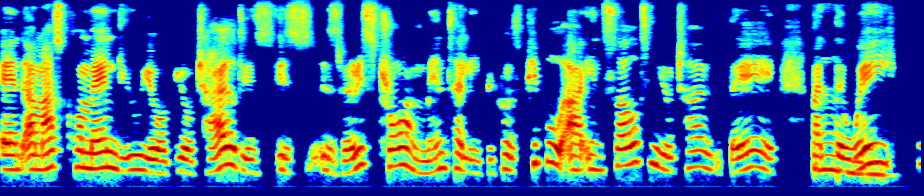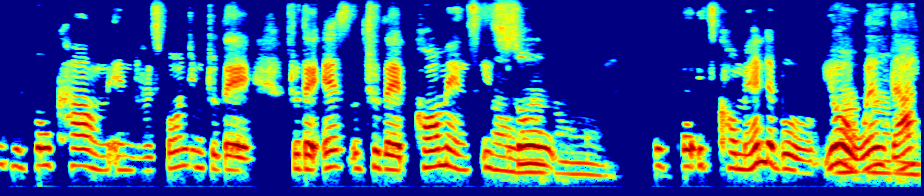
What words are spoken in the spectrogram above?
and I must commend you. Your your child is is is very strong mentally because people are insulting your child there, but the Mm. way he is so calm and responding to the to the s to the comments is Oh, so wow. it's, it's commendable. Yo, well done.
